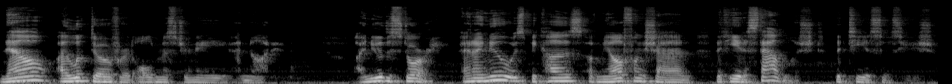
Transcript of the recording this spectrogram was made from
Now I looked over at old Mr. Ni and nodded. I knew the story, and I knew it was because of Miaofengshan that he had established the Tea Association.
